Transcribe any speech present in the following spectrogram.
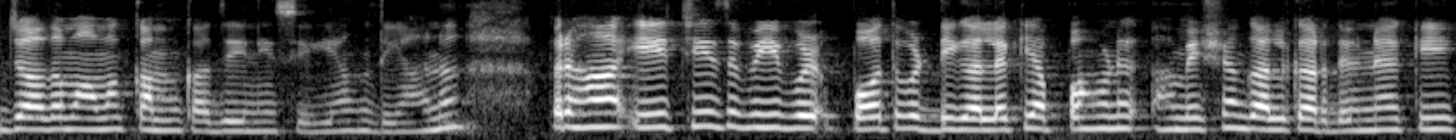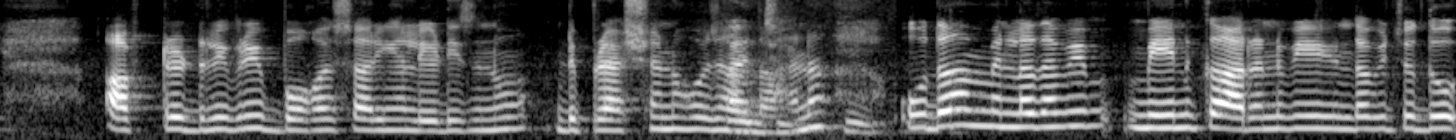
ਜ਼ਿਆਦਾ ਮਾਵਾਂ ਕੰਮ ਕਾਜੀ ਨਹੀਂ ਸੀਗੀਆਂ ਹੁੰਦੀਆਂ ਹਨਾ। ਪਰ ਹਾਂ ਇਹ ਚੀਜ਼ ਵੀ ਵ- ਬਹੁਤ ਵੱਡੀ ਗੱਲ ਹੈ ਕਿ ਆਪਾਂ ਹੁਣ ਹਮੇਸ਼ਾ ਗੱਲ ਕਰਦੇ ਹੁੰਦੇ ਆ ਕਿ ਆਫਟਰ ਡਿਲੀਵਰੀ ਬਹੁਤ ਸਾਰੀਆਂ ਲੇਡੀਜ਼ ਨੂੰ ਡਿਪਰੈਸ਼ਨ ਹੋ ਜਾਂਦਾ ਹਾਂਜੀ, ਹਨਾ। ਉਹਦਾ ਮੈਨੂੰ ਲੱਗਦਾ ਵੀ ਮੇਨ ਕਾਰਨ ਵੀ ਇਹ ਹੁੰਦਾ ਵੀ ਜਦੋਂ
